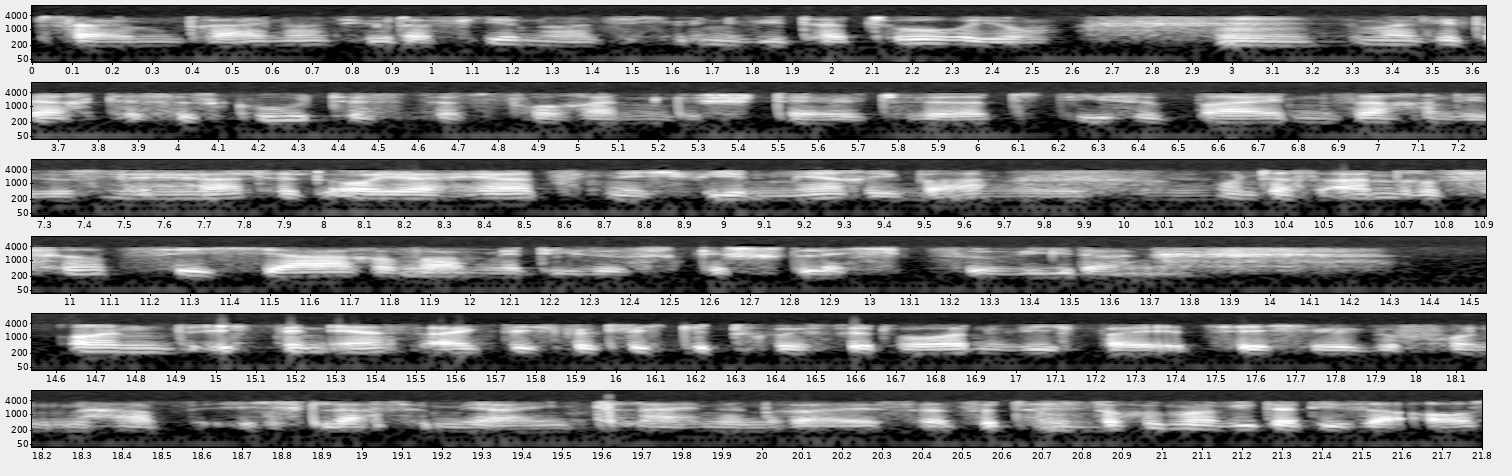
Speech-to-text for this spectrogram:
Psalm 93 oder 94 im Invitatorium Hm. immer gedacht, es ist gut, dass das vorangestellt wird. Diese beiden Sachen, dieses verhärtet euer Herz nicht wie in Meriba und das andere 40 Jahre war mir dieses Geschlecht zuwider. Und ich bin erst eigentlich wirklich getröstet worden, wie ich bei Ezechiel gefunden habe, ich lasse mir einen kleinen Reis. Also dass doch immer wieder dieser Aus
